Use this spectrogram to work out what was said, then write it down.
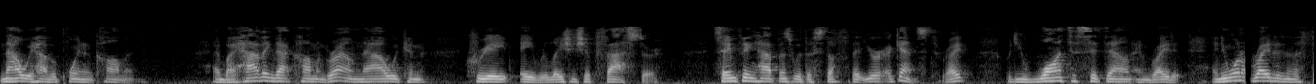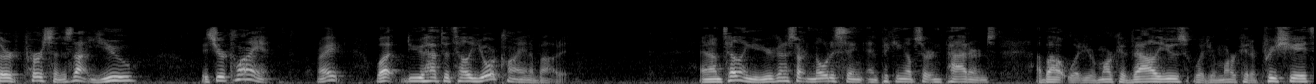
now we have a point in common. And by having that common ground, now we can create a relationship faster. Same thing happens with the stuff that you're against, right? but you want to sit down and write it. And you want to write it in the third person. It's not you, it's your client, right? What do you have to tell your client about it? And I'm telling you, you're going to start noticing and picking up certain patterns about what your market values, what your market appreciates,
